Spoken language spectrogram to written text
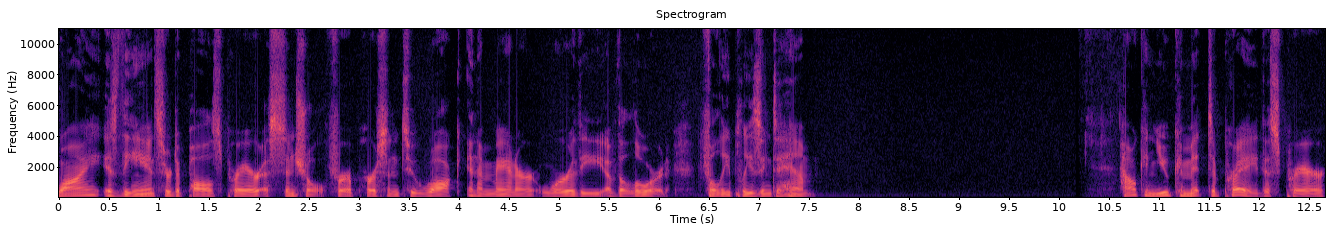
Why is the answer to Paul's prayer essential for a person to walk in a manner worthy of the Lord, fully pleasing to Him? How can you commit to pray this prayer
